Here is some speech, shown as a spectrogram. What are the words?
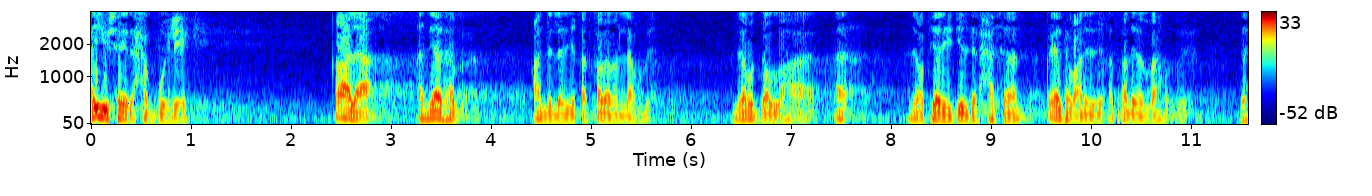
أي شيء أحب إليك؟ قال أن يذهب عن الذي قد قدر الله به. أن يرد الله أن يعطيني جلدا حسنا ويذهب عن الذي قد قدر الله به.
